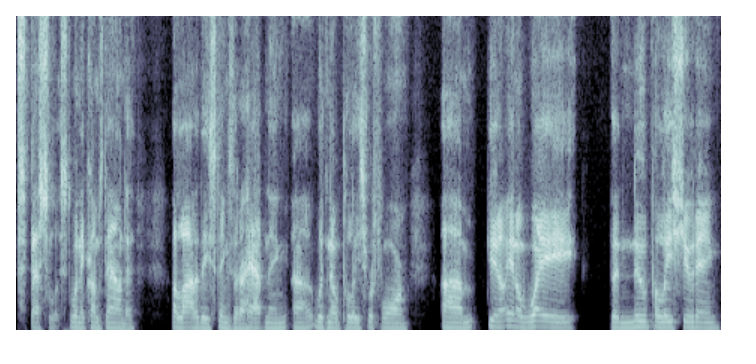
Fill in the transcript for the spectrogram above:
specialist when it comes down to a lot of these things that are happening uh, with no police reform. Um, you know, in a way, the new police shooting,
